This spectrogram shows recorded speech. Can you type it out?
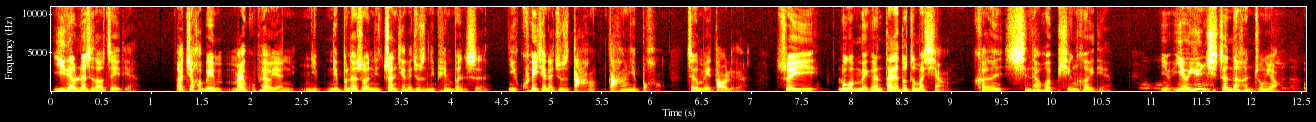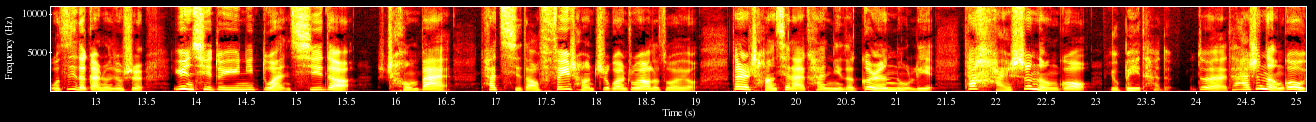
一定要认识到这一点。啊，就好比买股票一样，你你你不能说你赚钱的就是你凭本事，你亏钱的就是大行大行情不好，这个没道理的。所以如果每个人大家都这么想，可能心态会平和一点，因为因为运气真的很重要。我自己的感受就是，运气对于你短期的成败，它起到非常至关重要的作用。但是长期来看，你的个人努力，它还是能够，有贝塔的，对，它还是能够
